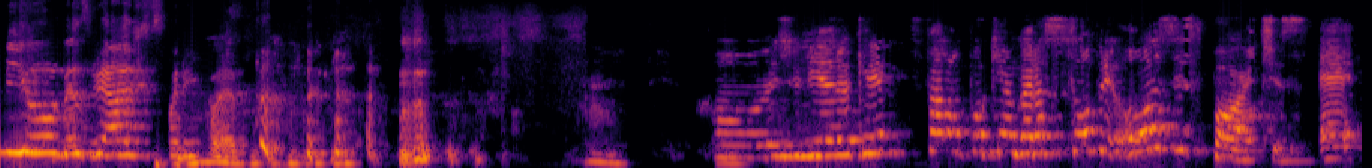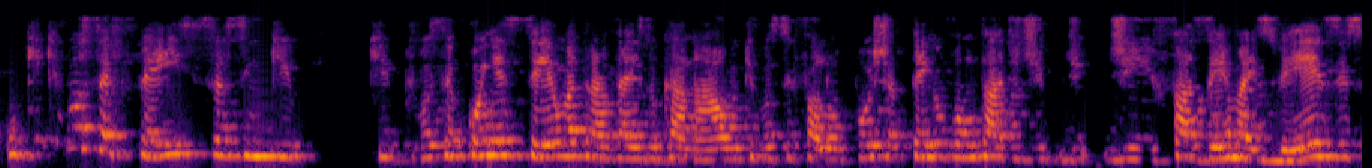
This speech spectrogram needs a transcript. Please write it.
miou minhas viagens por enquanto. Ô, Juliana, eu queria falar um pouquinho agora sobre os esportes. É, o que, que você fez, assim, que, que, que, você conheceu através do canal e que você falou, poxa, tenho vontade de, de, de fazer mais vezes?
